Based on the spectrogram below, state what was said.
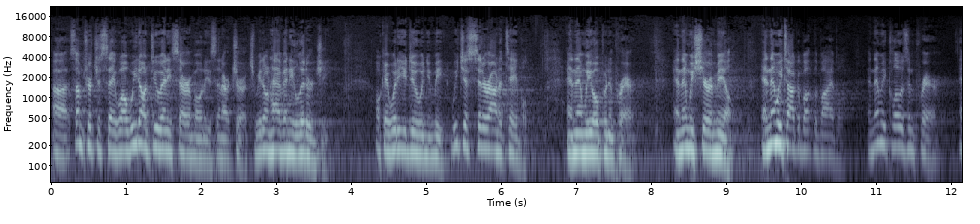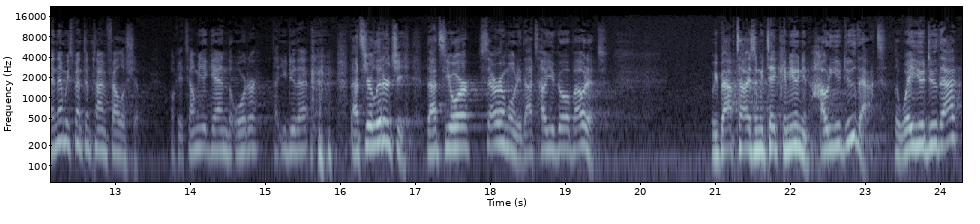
Uh, some churches say, well, we don't do any ceremonies in our church, we don't have any liturgy. Okay, what do you do when you meet? We just sit around a table, and then we open in prayer, and then we share a meal, and then we talk about the Bible. And then we close in prayer. And then we spend some time fellowship. Okay, tell me again the order that you do that. That's your liturgy. That's your ceremony. That's how you go about it. We baptize and we take communion. How do you do that? The way you do that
